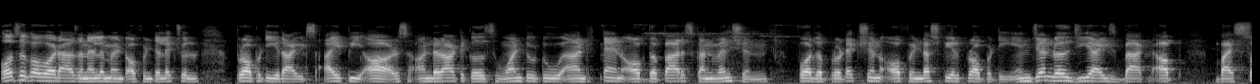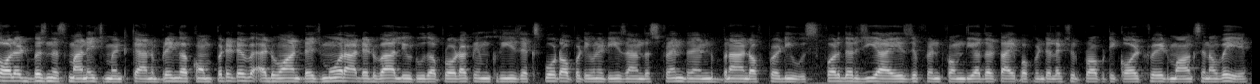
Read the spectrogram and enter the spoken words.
also covered as an element of intellectual property rights IPRs under articles 122 and 10 of the Paris Convention for the protection of industrial property. In general GI is backed up by solid business management can bring a competitive advantage, more added value to the product, increase export opportunities, and the strengthened brand of produce. Further, GI is different from the other type of intellectual property called trademarks in a way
